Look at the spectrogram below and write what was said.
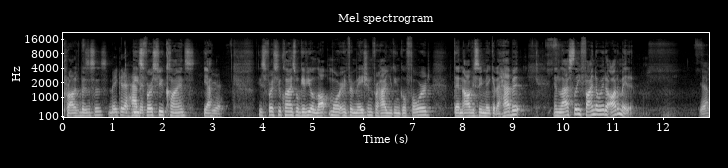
product businesses. Make it a habit. These first few clients, yeah, yeah. these first few clients will give you a lot more information for how you can go forward. Then obviously make it a habit. And lastly, find a way to automate it. Yeah.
